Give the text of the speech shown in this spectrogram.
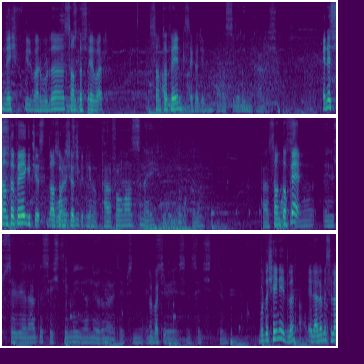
Nashville var burada. Şunu Santa seçtim. Fe var. Santa Fe'ye mi gitsek acaba? Parasıyla değil mi kardeşim? Enes Santa Fe'ye gideceğiz. Daha sonra dışarı çıkacağız. Performansı ne? Durumda bakalım. Santa Fe. En üst seviyelerde seçtiğime inanıyorum. Evet hepsinin en Dur üst bakayım. seviyesini seçtim. Burada şey neydi lan? Tamam, El aleme silah.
